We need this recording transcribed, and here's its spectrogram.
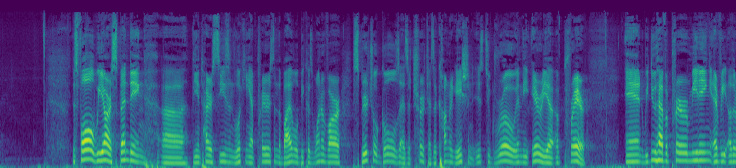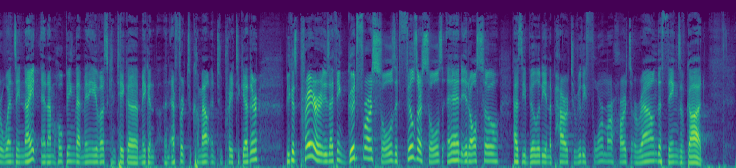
This fall, we are spending uh, the entire season looking at prayers in the Bible because one of our spiritual goals as a church, as a congregation, is to grow in the area of prayer. And we do have a prayer meeting every other Wednesday night, and I'm hoping that many of us can take a make an, an effort to come out and to pray together. Because prayer is, I think, good for our souls. It fills our souls, and it also has the ability and the power to really form our hearts around the things of God.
